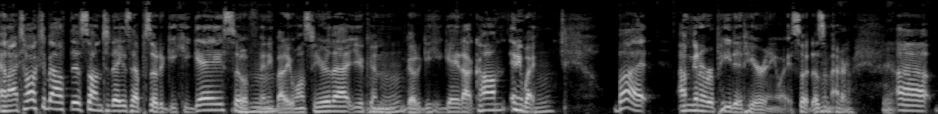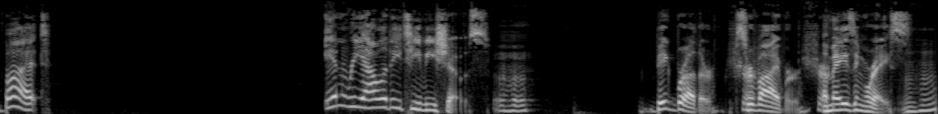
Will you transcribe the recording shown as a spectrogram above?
And I talked about this on today's episode of Geeky Gay. So if mm-hmm. anybody wants to hear that, you can go to geekygay.com. Anyway, but I'm going to repeat it here anyway. So it doesn't matter. Yeah. Uh, but in reality TV shows, Uh-huh. Big Brother, Survivor, Sure. Amazing Race, Mm-hmm.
